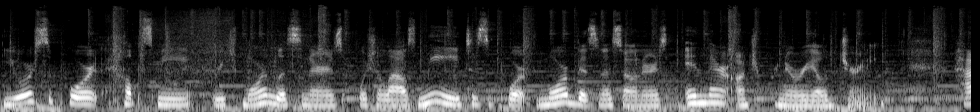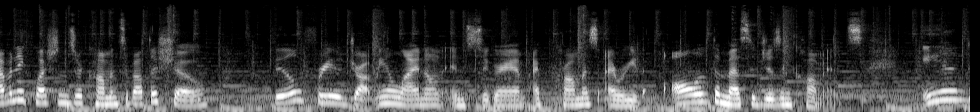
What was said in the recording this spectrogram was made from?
Your support helps me reach more listeners, which allows me to support more business owners in their entrepreneurial journey. Have any questions or comments about the show? Feel free to drop me a line on Instagram. I promise I read all of the messages and comments. And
